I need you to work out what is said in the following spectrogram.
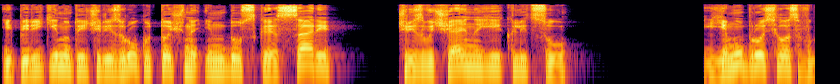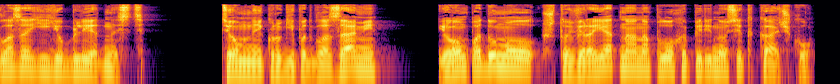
и перекинутые через руку точно индусская сари, чрезвычайно ей к лицу. Ему бросилась в глаза ее бледность, темные круги под глазами, и он подумал, что, вероятно, она плохо переносит качку.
